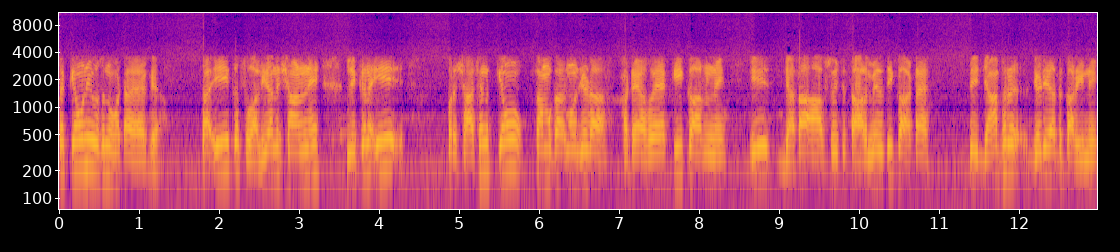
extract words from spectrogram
ਤਾਂ ਕਿਉਂ ਨਹੀਂ ਉਸ ਨੂੰ ਹਟਾਇਆ ਗਿਆ? ਤਾਂ ਇਹ ਇੱਕ ਸਵਾਲੀਆ ਨਿਸ਼ਾਨ ਨੇ, ਲੇਕਿਨ ਇਹ ਪ੍ਰਸ਼ਾਸਨ ਕਿਉਂ ਕੰਮ ਕਰਨੋਂ ਜਿਹੜਾ ਹਟਿਆ ਹੋਇਆ? ਕੀ ਕਾਰਨ ਨੇ? ਇਹ ਜਾਂ ਤਾਂ ਆਪਸ ਵਿੱਚ ਤਾਲਮੇਲ ਦੀ ਘਾਟ ਹੈ ਤੇ ਜਾਂ ਫਿਰ ਜਿਹੜੇ ਅਧਿਕਾਰੀ ਨੇ,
